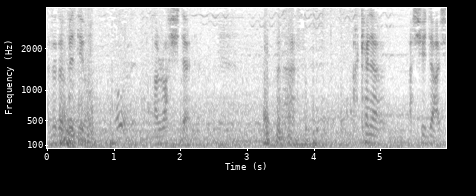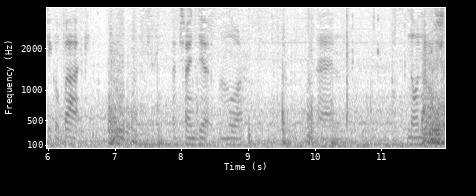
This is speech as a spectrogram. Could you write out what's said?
I did a video. right. I rushed it, Yeah, and I, I kind of, I should actually go back okay. and try and do it more um, non-rushed.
